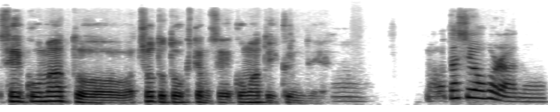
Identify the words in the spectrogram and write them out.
セイコーマートはちょっと遠くてもセイコーマート行くんで、うんまあ、私はほらあの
